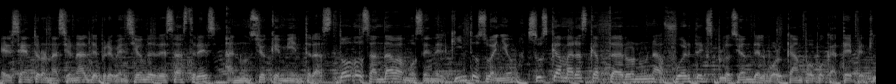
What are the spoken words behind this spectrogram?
El Centro Nacional de Prevención de Desastres anunció que mientras todos andábamos en el quinto sueño, sus cámaras captaron una fuerte explosión del volcán Popocatépetl.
